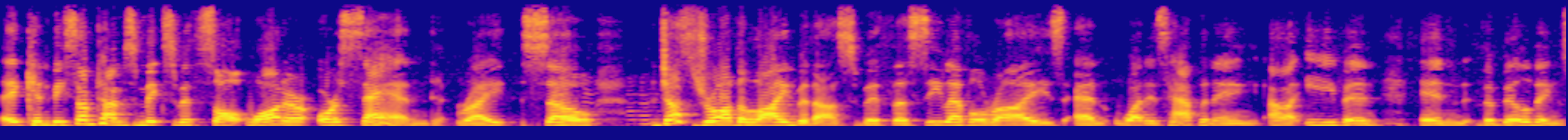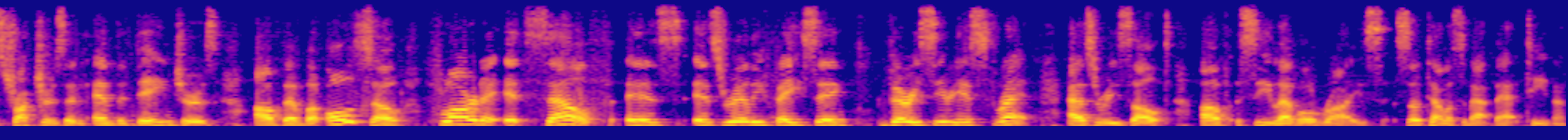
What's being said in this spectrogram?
it can be sometimes mixed with salt water or sand, right? So mm-hmm just draw the line with us with the sea level rise and what is happening uh, even in the building structures and, and the dangers of them. But also florida itself is is really facing very serious threat as a result of sea level rise. So tell us about that tina.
